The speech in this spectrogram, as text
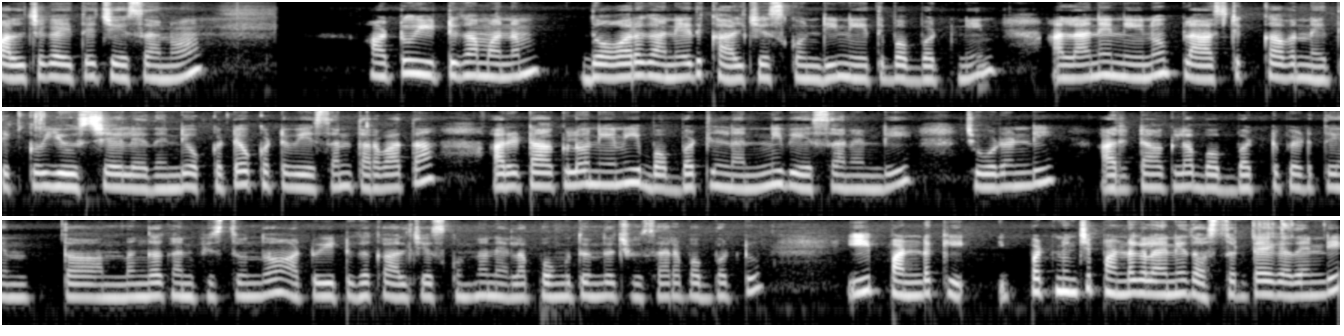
పల్చగా అయితే చేశానో అటు ఇటుగా మనం దోరగా అనేది కాల్చేసుకోండి నేతి బొబ్బట్ని. అలానే నేను ప్లాస్టిక్ కవర్ని అయితే ఎక్కువ యూస్ చేయలేదండి. ఒక్కటే ఒకటి వేసాను తర్వాత అరిటాకులో నేను ఈ బొబ్బట్లను అన్నీ వేసానండి చూడండి. అరిటాకులా బొబ్బట్టు పెడితే ఎంత అందంగా కనిపిస్తుందో అటు ఇటుగా కాల్చేసుకుంటున్నాను ఎలా పొంగుతుందో చూసారా బొబ్బట్టు? ఈ పండగకి ఇప్పటి నుంచి పండగలు అనేది వస్తుంటాయి కదండి.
